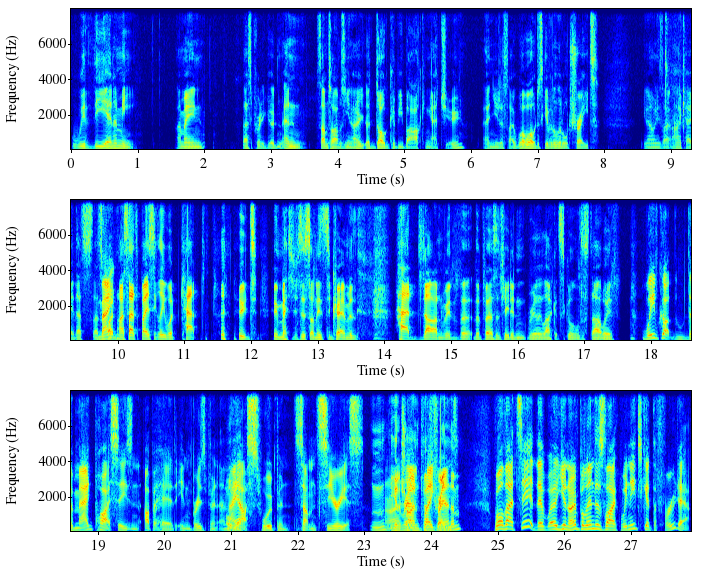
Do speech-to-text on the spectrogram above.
with the enemy? I mean, that's pretty good. And sometimes, you know, a dog could be barking at you and you just like, whoa, whoa, just give it a little treat. You know, and he's like, okay, that's that's Mate- quite nice. That's basically what Kat, who who messaged us on Instagram, has had done with the, the person she didn't really like at school to start with. We've got the magpie season up ahead in Brisbane, and Oh, they yeah. are swooping something serious. Mm, All you're gonna try around and the befriend playgrounds. them. Well, that's it. That- well, you know, Belinda's like, we need to get the fruit out.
